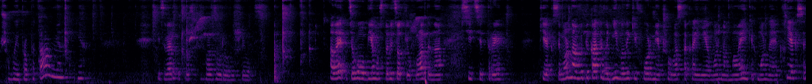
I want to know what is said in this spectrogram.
Щоб і пропитав він. І, зверху трошки глазури лишилось. Але цього об'єму 100% хватить на всі ці три кекси. Можна випікати в одній великій формі, якщо у вас така є. Можна в маленьких, можна як кекси.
